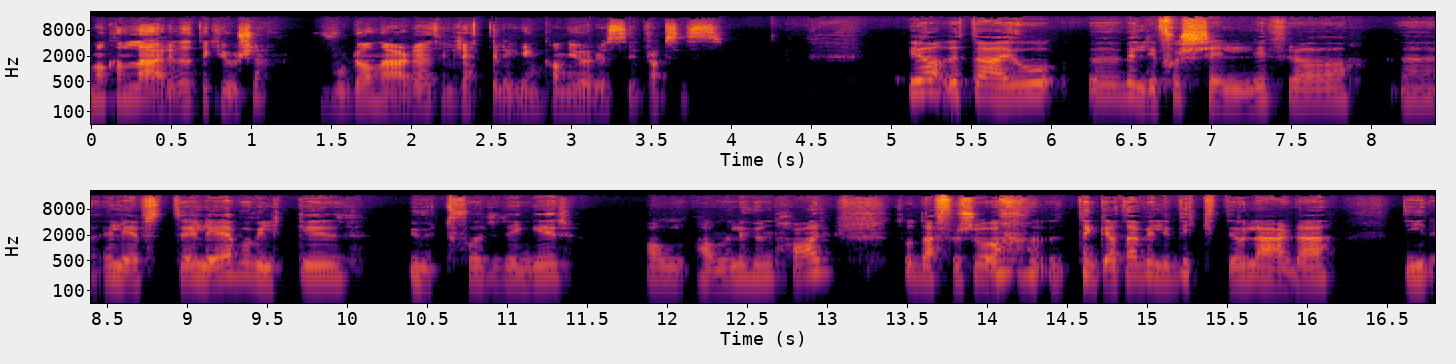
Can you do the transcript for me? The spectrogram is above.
man kan lære i dette kurset? Hvordan er det tilrettelegging kan gjøres i praksis? Ja, dette er jo veldig forskjellig fra elev til elev, og hvilke utfordringer han eller hun har. Så Derfor så tenker jeg at det er veldig viktig å lære deg din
